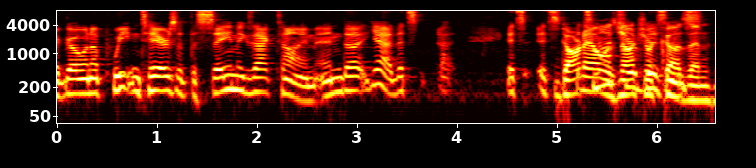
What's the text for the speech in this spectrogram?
They're going up wheat and tares at the same exact time. And uh, yeah, that's. Uh, it's it's Darnell it's is not your, business. cousin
